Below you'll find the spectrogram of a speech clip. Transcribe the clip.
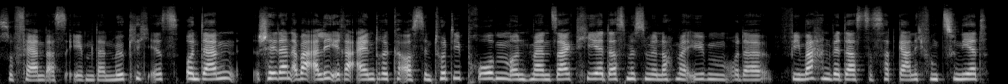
sofern das eben dann möglich ist. Und dann schildern aber alle ihre Eindrücke aus den Tutti-Proben und man sagt, hier, das müssen wir nochmal üben oder wie machen wir das? Das hat gar nicht funktioniert.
